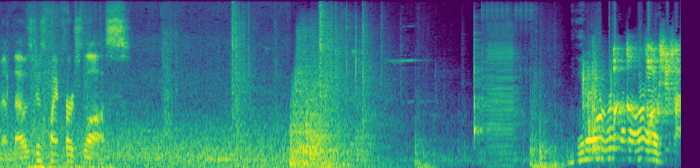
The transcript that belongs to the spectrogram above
beaten them. That was just my first loss. Oh, box you?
